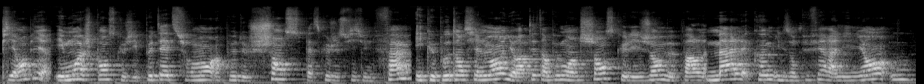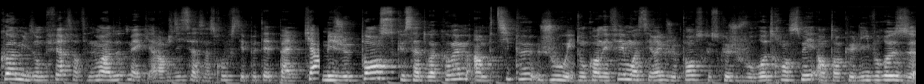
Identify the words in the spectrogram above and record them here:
pire en pire. Et moi je pense que j'ai peut-être sûrement un peu de chance parce que je suis une femme et que potentiellement il y aura peut-être un peu moins de chance que les gens me parlent mal comme ils ont pu faire à Lilian ou comme ils ont pu faire certainement à d'autres mecs. Alors je dis ça ça se trouve c'est peut-être pas le cas mais je pense que ça doit quand même un petit peu jouer. Donc en effet moi c'est vrai que je pense que ce que je vous retransmets en tant que livreuse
